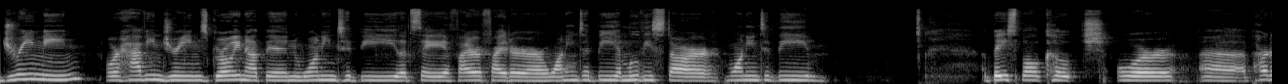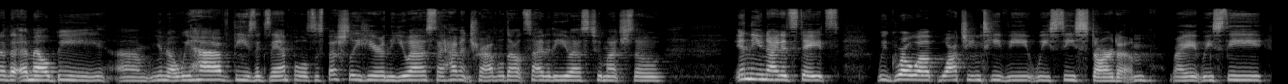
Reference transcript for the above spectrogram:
dreaming or having dreams growing up in wanting to be let's say a firefighter or wanting to be a movie star wanting to be a baseball coach or uh, part of the MLB. Um, you know, we have these examples, especially here in the US. I haven't traveled outside of the US too much. So in the United States, we grow up watching TV, we see stardom, right? We see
